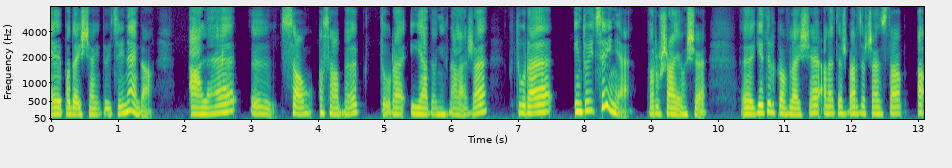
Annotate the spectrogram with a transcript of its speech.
y, podejścia intuicyjnego, ale y, są osoby, które, i ja do nich należę, które intuicyjnie poruszają się nie tylko w lesie, ale też bardzo często, o,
